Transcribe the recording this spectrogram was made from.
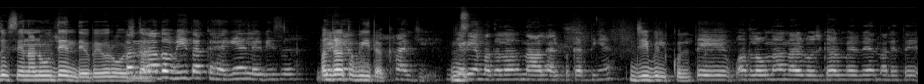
ਤੁਸੀਂ ਉਹਨਾਂ ਨੂੰ ਦਿੰਦੇ ਹੋ ਰੋਜ਼ਗਾਰ 15 ਤੋਂ 20 ਤੱਕ ਹੈਗੀਆਂ ਲੇਡੀਜ਼ 15 ਤੋਂ 20 ਤੱਕ। ਹਾਂਜੀ ਜਿਹੜੀਆਂ ਮਤਲਬ ਨਾਲ ਹੈਲਪ ਕਰਦੀਆਂ। ਜੀ ਬਿਲਕੁਲ। ਤੇ ਮਤਲਬ ਉਹਨਾਂ ਨਾਲ ਰੋਜ਼ਗਾਰ ਮਿਲ ਰਿਹਾ ਨਾਲੇ ਤੇ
